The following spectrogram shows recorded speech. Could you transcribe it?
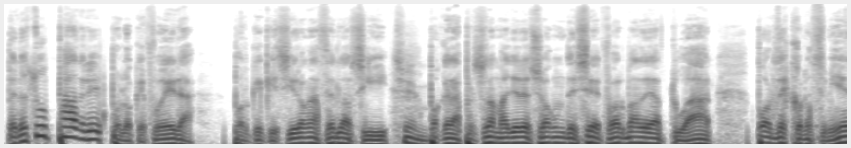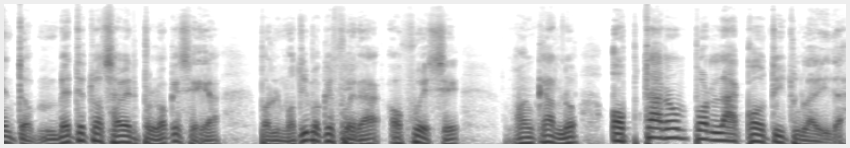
Pero tus padres, por lo que fuera, porque quisieron hacerlo así, porque las personas mayores son de esa forma de actuar, por desconocimiento, vete tú a saber por lo que sea, por el motivo que fuera o fuese, Juan Carlos, optaron por la cotitularidad.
